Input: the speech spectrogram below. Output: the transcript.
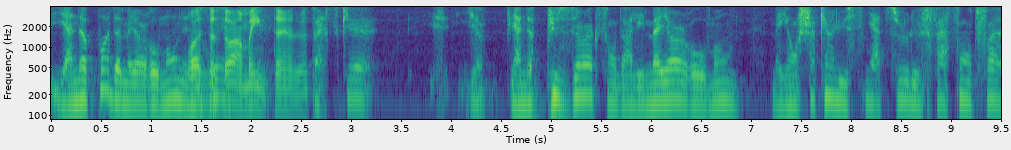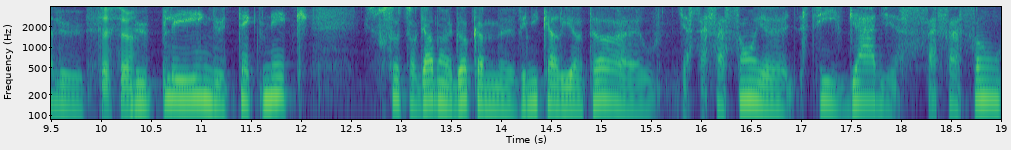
il n'y en a pas de meilleur au monde. Ouais, c'est ça en même temps. Là. Parce que il y, en a plusieurs qui sont dans les meilleurs au monde, mais ils ont chacun leur signature, leur façon de faire, leur, C'est ça. leur playing, leur technique. C'est pour ça que tu regardes un gars comme euh, Vinny Caliota, euh, il a sa façon, il y a Steve Gadd, il a sa façon.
